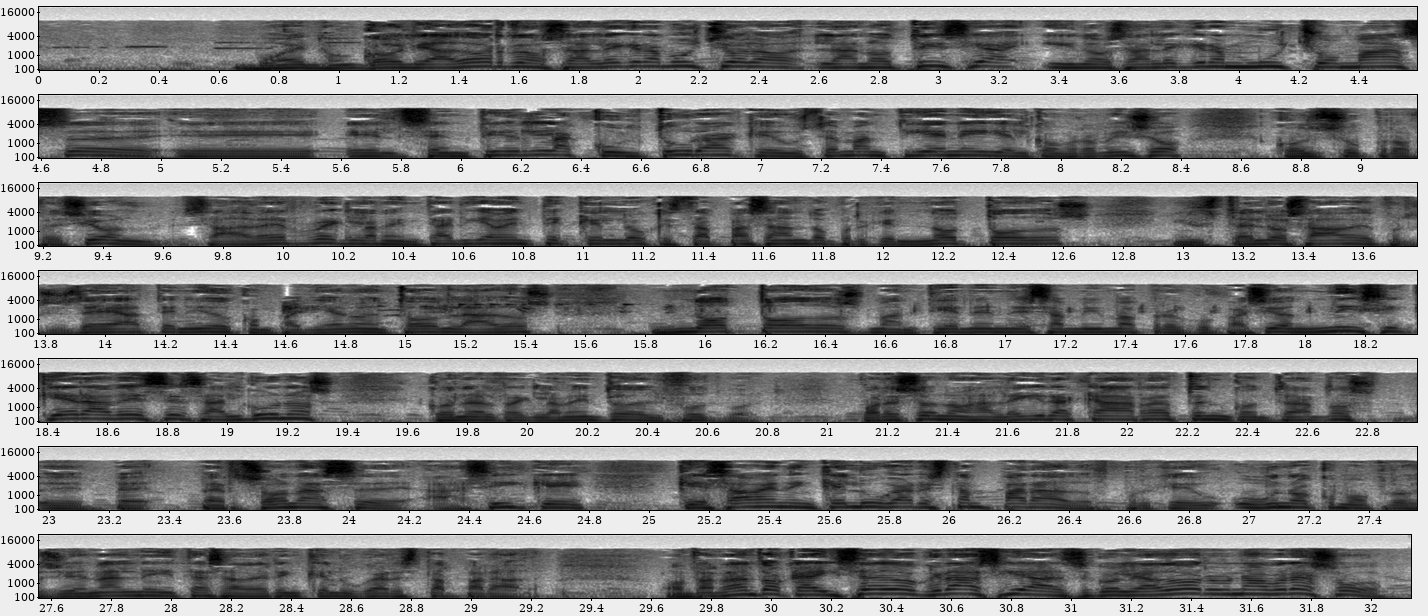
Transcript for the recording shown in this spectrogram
Bueno, goleador, nos alegra mucho la, noticia y nos alegra mucho más eh, eh, el sentir la cultura que usted mantiene y el compromiso con su profesión, saber reglamentariamente qué es lo que está pasando, porque no todos, y usted lo sabe, porque usted ha tenido compañeros en todos lados, no todos mantienen esa misma preocupación, ni siquiera a veces algunos con el reglamento del fútbol. Por eso nos alegra cada rato encontrarnos eh, pe- personas así que, que saben en qué lugar están parados, porque uno como profesional necesita saber en qué lugar está parado. Juan Fernando Caicedo, gracias, goleador, un abrazo.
